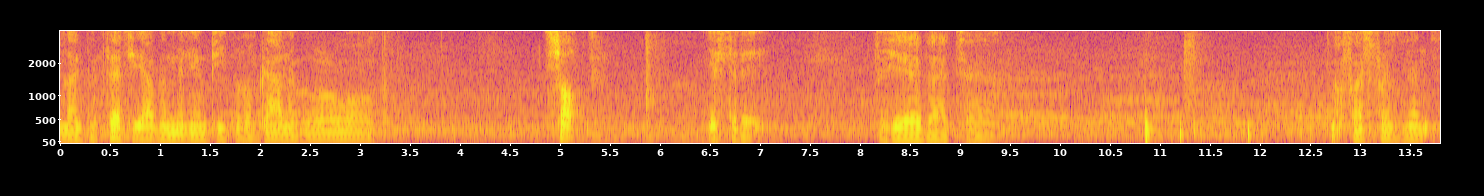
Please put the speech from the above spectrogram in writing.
Like the 30 other million people of Ghana, we were all shocked yesterday to hear that uh, our first president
